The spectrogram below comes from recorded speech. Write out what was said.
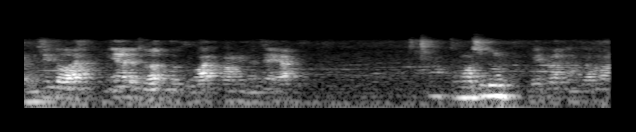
Permisi tuan. Ini ada surat untuk tuan. Pamit aja ya. Terima kasih dulu. Iya tuan, sama-sama.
